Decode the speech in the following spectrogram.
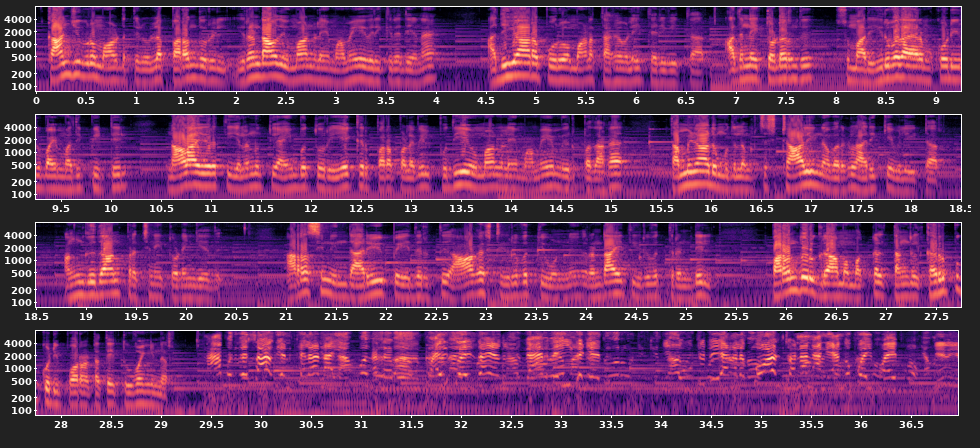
காஞ்சிபுரம் மாவட்டத்தில் உள்ள பரந்தூரில் இரண்டாவது விமான நிலையம் அமையவிருக்கிறது என அதிகாரப்பூர்வமான தகவலை தெரிவித்தார். அதனைத் தொடர்ந்து சுமார் இருபதாயிரம் கோடி ரூபாய் மதிப்பீட்டில் நாலாயிரத்தி எழுநூற்றி ஐம்பத்தோரு ஏக்கர் பரப்பளவில் புதிய விமான நிலையம் அமையம் இருப்பதாக தமிழ்நாடு முதலமைச்சர் ஸ்டாலின் அவர்கள் அறிக்கை வெளியிட்டார். அங்குதான் பிரச்சனை தொடங்கியது. அரசின் இந்த அறிவிப்பை எதிர்த்து ஆகஸ்ட் இருபத்தி ஒன்று ரெண்டாயிரத்தி இருபத்தி ரெண்டில் பரந்தூர் கிராம மக்கள் தங்கள் கருப்பு கொடி போராட்டத்தை துவங்கினர்.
